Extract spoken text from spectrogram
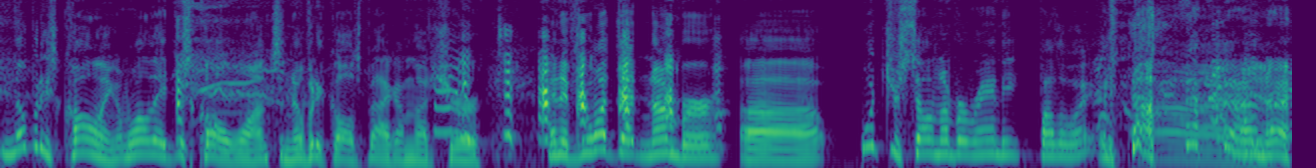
nobody's calling. Well, they just call once and nobody calls back. I'm not sure. And if you want that number, uh, what's your cell number, Randy? By the way, uh, Right.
